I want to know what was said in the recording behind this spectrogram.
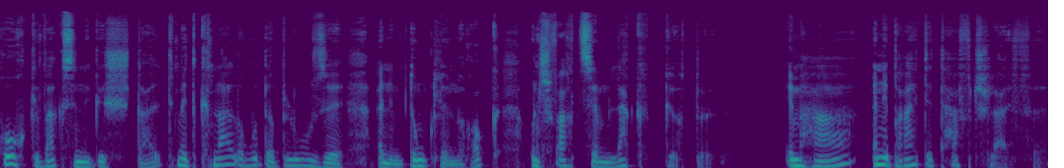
hochgewachsene Gestalt mit knallroter Bluse, einem dunklen Rock und schwarzem Lackgürtel im Haar eine breite Taftschleife.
